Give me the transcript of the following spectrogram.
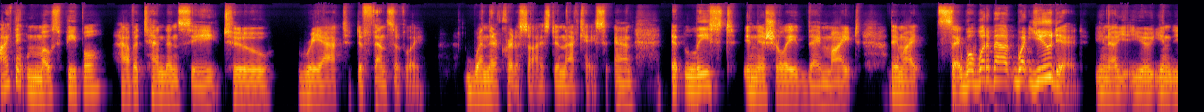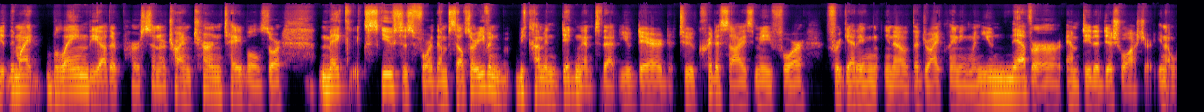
I think most people have a tendency to react defensively when they're criticized in that case. And at least initially they might, they might say, well, what about what you did? You know, you, you, you, they might blame the other person or try and turn tables or make excuses for themselves or even become indignant that you dared to criticize me for forgetting, you know, the dry cleaning when you never empty the dishwasher. You know,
